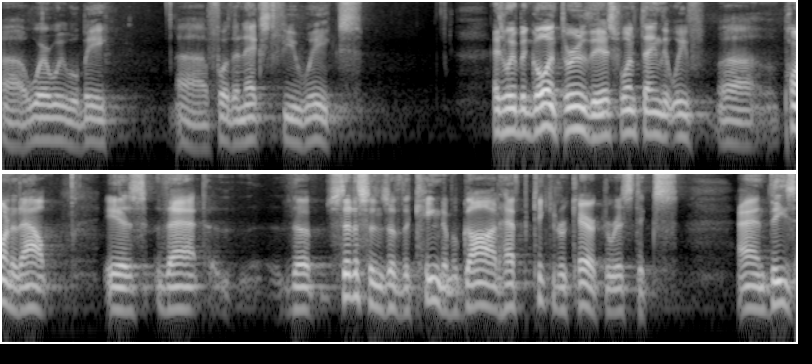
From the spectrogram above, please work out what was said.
uh, where we will be uh, for the next few weeks. As we've been going through this, one thing that we've uh, pointed out is that the citizens of the kingdom of God have particular characteristics, and these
